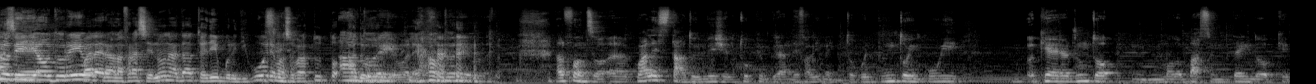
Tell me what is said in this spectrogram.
frase? degli autorevoli- Qual era la frase? Non adatto ai deboli di cuore, Sì. ma soprattutto adorevole. autorevole. Alfonso, eh, qual è stato invece il tuo più grande fallimento? Quel punto in cui che hai raggiunto in modo basso, intendo che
